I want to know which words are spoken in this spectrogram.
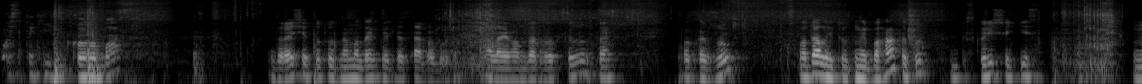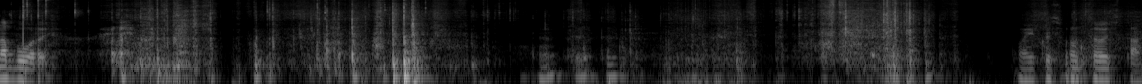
Ось такий коробас. До речі, тут одна моделька для себе буде. Але я вам зараз розкажу все, покажу. Моделей тут небагато, тут скоріше якісь набори. Якось ось так.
